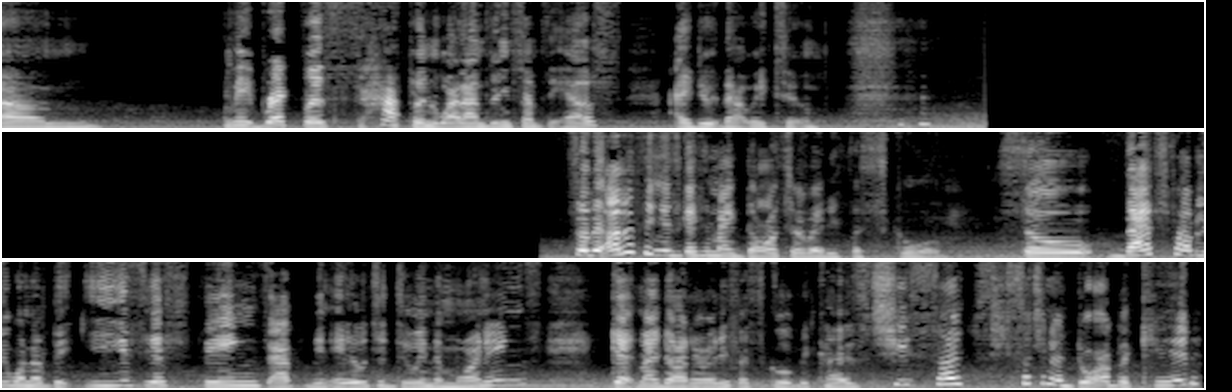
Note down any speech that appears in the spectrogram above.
um, make breakfast happen while I'm doing something else, I do it that way too. So the other thing is getting my daughter ready for school. So that's probably one of the easiest things I've been able to do in the mornings. Get my daughter ready for school because she's such she's such an adorable kid.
